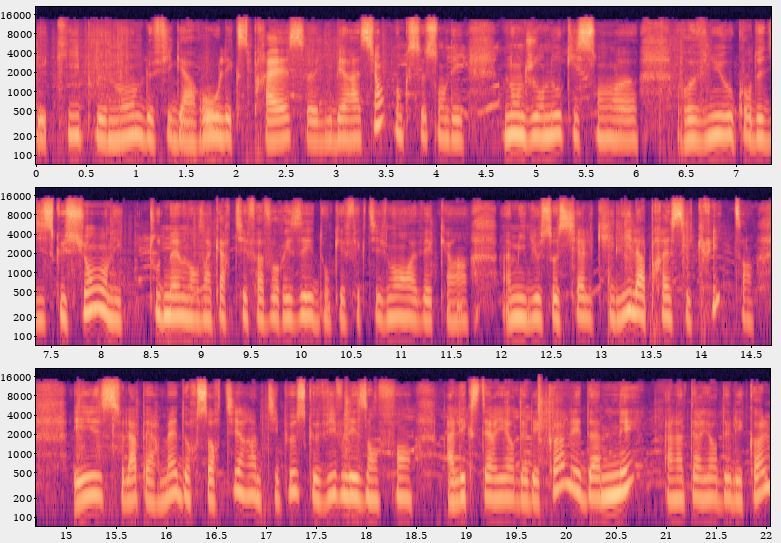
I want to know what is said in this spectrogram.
l'équipe, le Monde, le Figaro, l'Express, euh, Libération. Donc ce sont des noms de journaux qui sont revenus au cours de discussions. On est tout de même dans un quartier favorisé, donc effectivement avec un, milieu social qui lit la presse écrite. Et cela permet de ressortir un petit peu ce que vivent les enfants à l'extérieur de l'école et d'amener à l'intérieur de l'école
